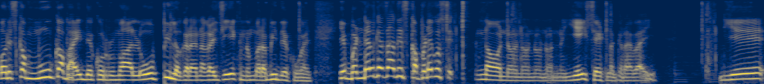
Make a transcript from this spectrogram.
और इसका मुँह का भाई देखो रुमाल ओपी लग रहा है ना गाइस एक नंबर अभी देखो गाइस ये बंडल के साथ इस कपड़े को no no no no no no यही सेट लग रहा है भाई। ये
